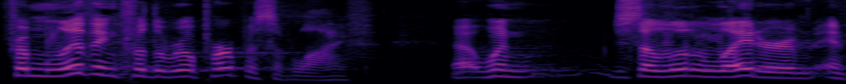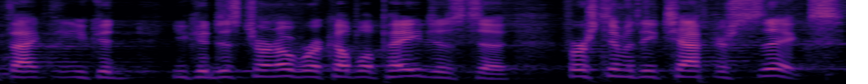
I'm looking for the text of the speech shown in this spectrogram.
from living for the real purpose of life. Uh, when just a little later, in fact, you could, you could just turn over a couple of pages to 1 Timothy chapter 6.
